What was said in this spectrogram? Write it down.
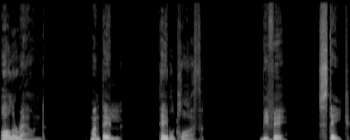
all around, mantel, tablecloth, buffet, steak,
